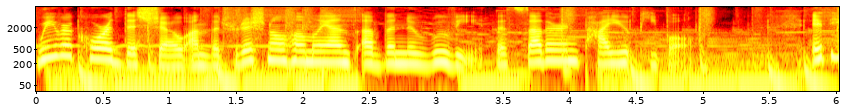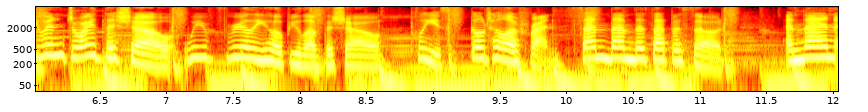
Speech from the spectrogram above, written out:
We record this show on the traditional homelands of the Nuwuvi, the Southern Paiute people. If you enjoyed the show, we really hope you love the show. Please go tell a friend, send them this episode. And then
